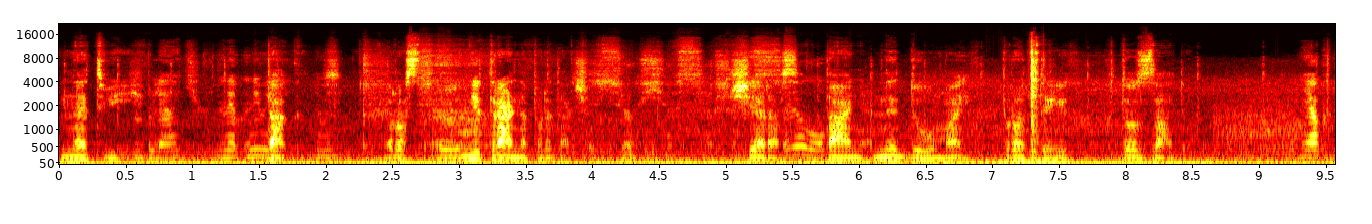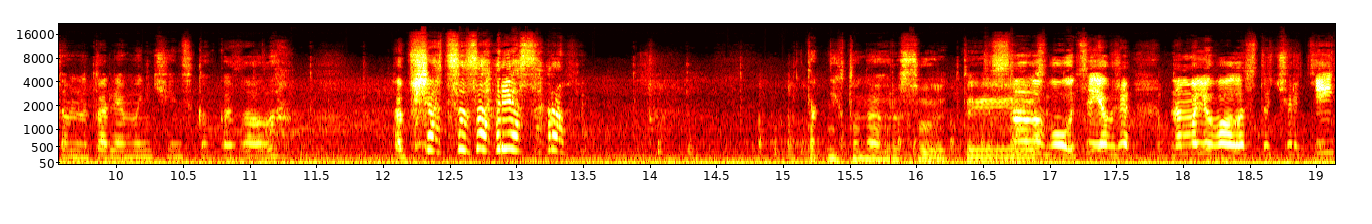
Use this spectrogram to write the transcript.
Не твій. Блять, не, не мій. Так. Не мій. Роз... е, Нейтральна передача. Все, щас, Саша. Ще раз, все. Таня, не думай про тих, хто ззаду. Як там Наталія Менчинська казала. Общатися з агресором. Так ніхто не агресує. Ти Слава Богу, це я вже намалювала 100 чертей.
